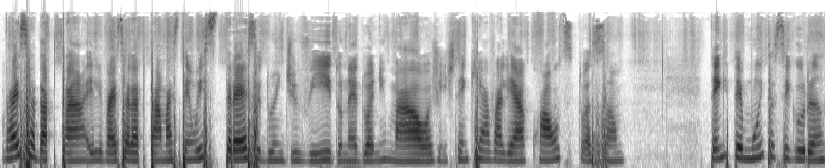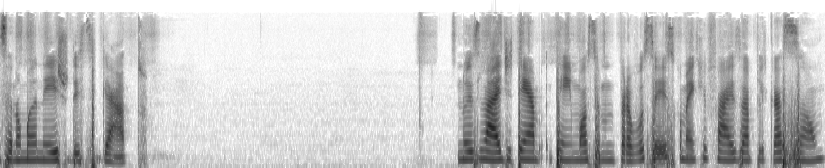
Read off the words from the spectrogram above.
vai se adaptar, ele vai se adaptar, mas tem o estresse do indivíduo, né, do animal. A gente tem que avaliar qual situação. Tem que ter muita segurança no manejo desse gato. No slide tem, tem mostrando para vocês como é que faz a aplicação.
